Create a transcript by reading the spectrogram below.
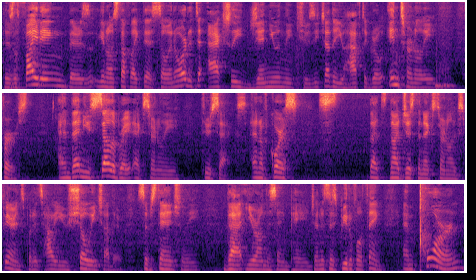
there's the fighting, there's, you know, stuff like this. So in order to actually genuinely choose each other, you have to grow internally first. And then you celebrate externally through sex. And of course, that's not just an external experience, but it's how you show each other substantially that you're on the same page. And it's this beautiful thing. And porn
